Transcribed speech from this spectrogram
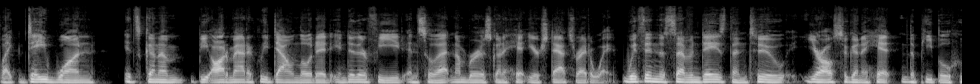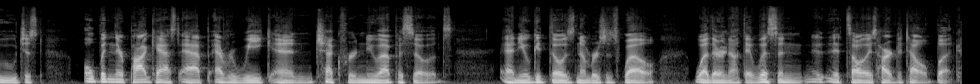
like day one, it's going to be automatically downloaded into their feed. And so that number is going to hit your stats right away. Within the seven days, then, too, you're also going to hit the people who just open their podcast app every week and check for new episodes. And you'll get those numbers as well. Whether or not they listen, it's always hard to tell. But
